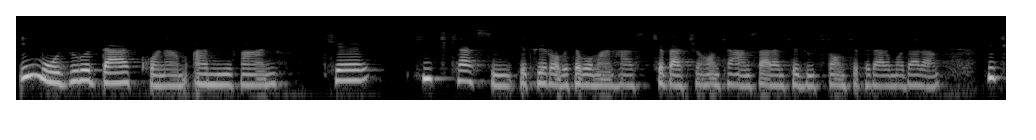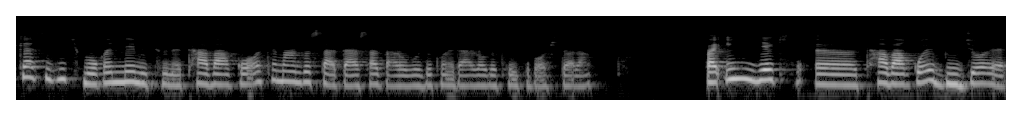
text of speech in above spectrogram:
این موضوع رو درک کنم عمیقا که هیچ کسی که توی رابطه با من هست چه بچه هم چه همسرم چه دوستام چه پدر و مادرم هیچ کسی هیچ موقع نمی‌تونه توقعات من رو صد درصد برآورده کنه در رابطه ای که باش دارم. و این یک توقع بیجاه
